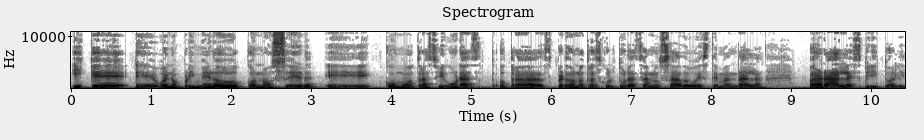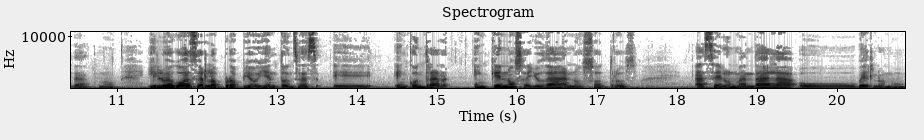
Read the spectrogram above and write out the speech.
y que, eh, bueno, primero conocer eh, cómo otras figuras, otras, perdón, otras culturas han usado este mandala para la espiritualidad, ¿no? Y luego hacer lo propio y entonces encontrar en qué nos ayuda a nosotros hacer un mandala o verlo, ¿no?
